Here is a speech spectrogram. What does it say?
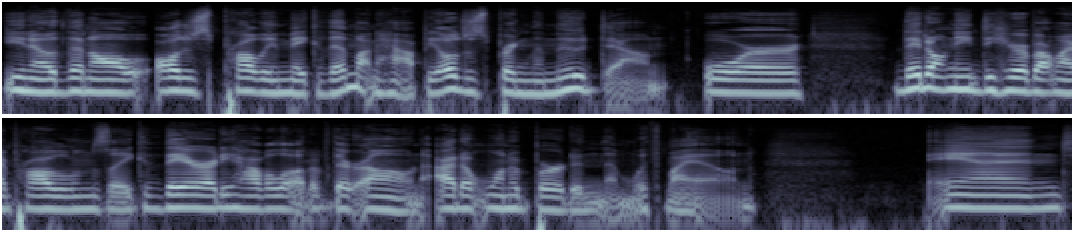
you know, then I'll I'll just probably make them unhappy. I'll just bring the mood down. Or they don't need to hear about my problems. Like they already have a lot of their own. I don't want to burden them with my own. And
